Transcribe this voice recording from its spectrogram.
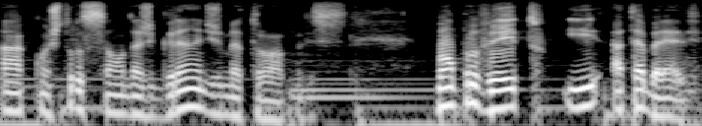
à construção das grandes metrópoles. Bom proveito e até breve.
